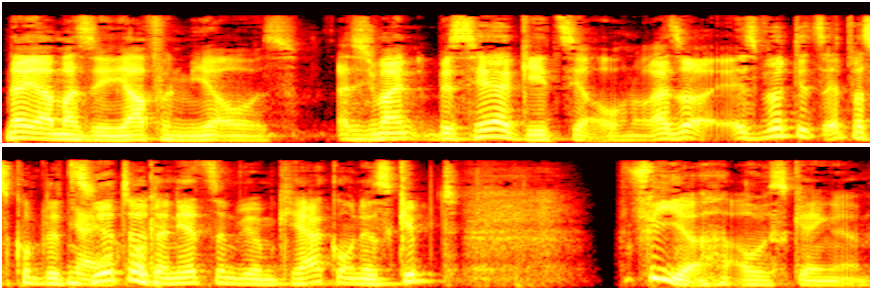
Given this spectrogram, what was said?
Naja, mal sehen, ja, von mir aus. Also ich meine, bisher geht's ja auch noch. Also es wird jetzt etwas komplizierter, Ja, ja, okay. denn jetzt sind wir im Kerker und es gibt vier Ausgänge.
